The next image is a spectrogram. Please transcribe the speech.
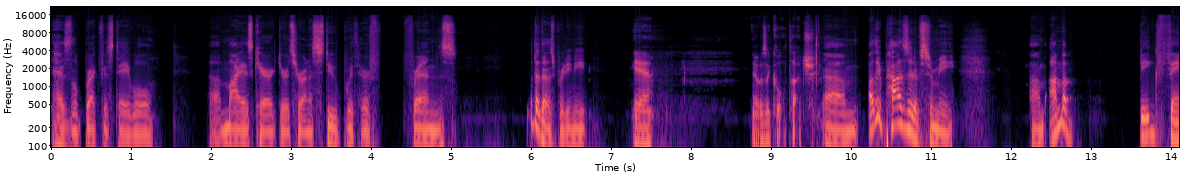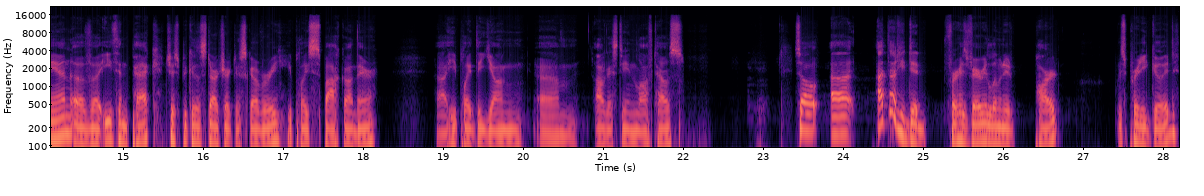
has a little breakfast table. Uh, Maya's character, it's her on a stoop with her f- friends. I thought that was pretty neat. Yeah, that was a cool touch. Um, other positives for me. Um, I'm a big fan of uh, Ethan Peck just because of Star Trek Discovery. He plays Spock on there. Uh, he played the young um, Augustine Lofthouse. So uh, I thought he did for his very limited part was pretty good.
